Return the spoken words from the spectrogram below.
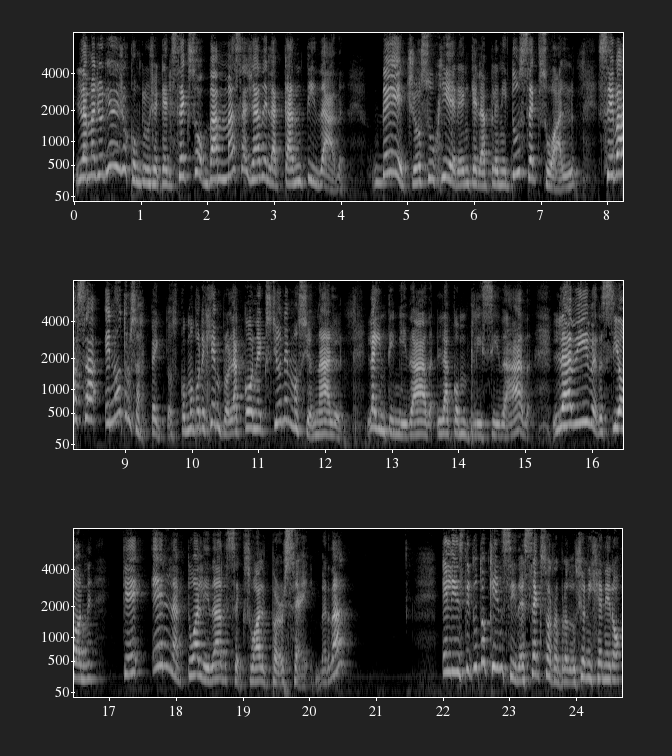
la mayoría de ellos concluye que el sexo va más allá de la cantidad. De hecho, sugieren que la plenitud sexual se basa en otros aspectos, como por ejemplo la conexión emocional, la intimidad, la complicidad, la diversión, que en la actualidad sexual per se, ¿verdad? El Instituto Kinsey de Sexo, Reproducción y Género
